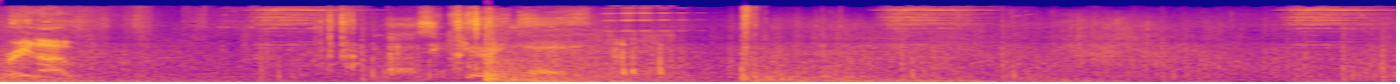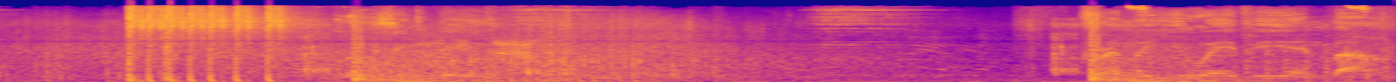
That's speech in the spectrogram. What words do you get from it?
Reload! Securing A. Losing B. Friendly UAV inbound.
